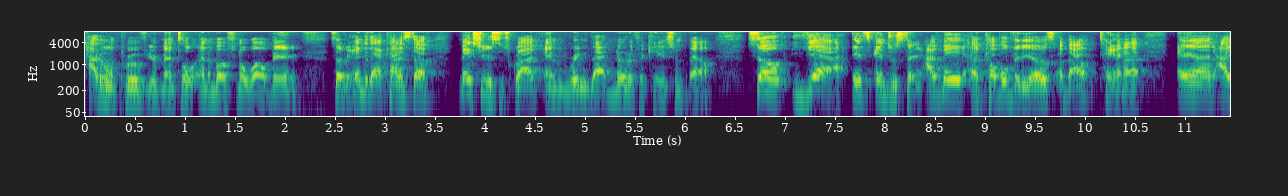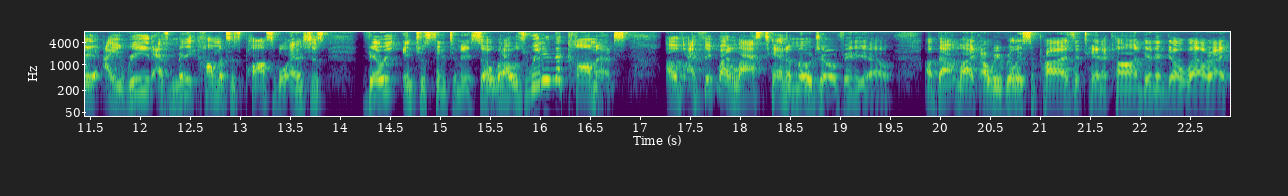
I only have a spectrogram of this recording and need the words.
how to improve your mental and emotional well-being. So if you're into that kind of stuff, make sure you subscribe and ring that notification bell. So yeah, it's interesting. I've made a couple videos about Tana, and I, I read as many comments as possible, and it's just very interesting to me. So when I was reading the comments of, I think my last Tana Mongeau video about like, are we really surprised that TanaCon didn't go well, right?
